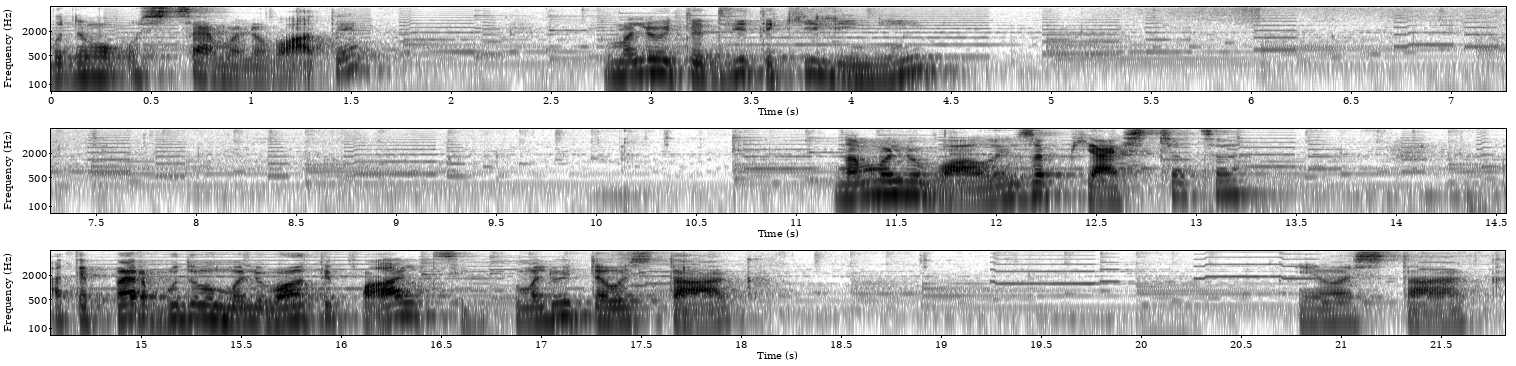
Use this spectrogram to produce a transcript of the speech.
Будемо ось це малювати. Малюйте дві такі лінії. Намалювали зап'ястя це. А тепер будемо малювати пальці. Малюйте ось так. І ось так.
